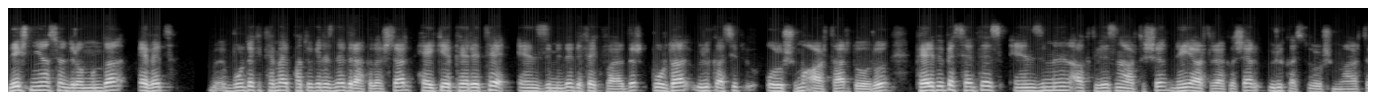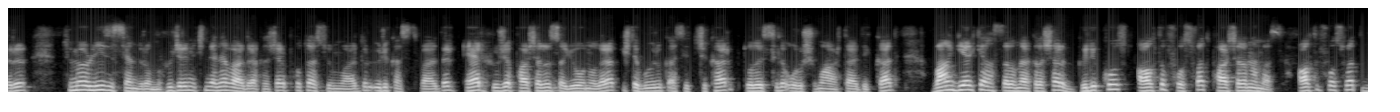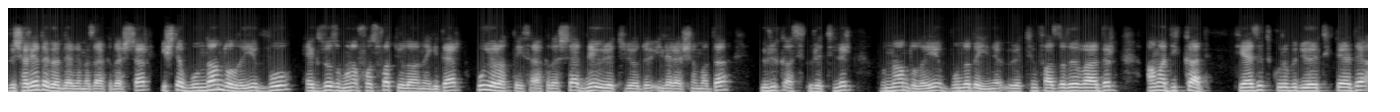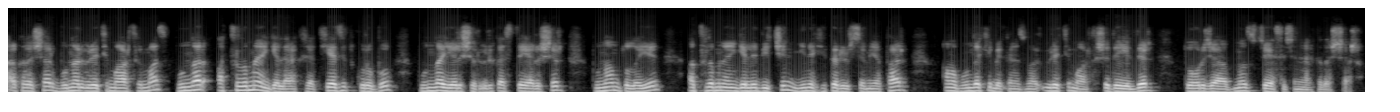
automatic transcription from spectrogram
Leş-Nyhan sendromunda evet Buradaki temel patogeniz nedir arkadaşlar? HGPRT enziminde defekt vardır. Burada ürik asit oluşumu artar doğru. PRPP sentez enziminin aktivitesinin artışı neyi artırır arkadaşlar? Ürik asit oluşumunu artırır. Tümör Lysis sendromu. Hücrenin içinde ne vardır arkadaşlar? Potasyum vardır, ürik asit vardır. Eğer hücre parçalanırsa yoğun olarak işte bu ürik asit çıkar. Dolayısıyla oluşumu artar dikkat. Van Gierke hastalığında arkadaşlar glikoz 6 fosfat parçalanamaz. 6 fosfat dışarıya da gönderilemez arkadaşlar. İşte bundan dolayı bu egzoz monofosfat yollarına gider. Bu yolakta ise arkadaşlar ne üretiliyordu ileri aşamada? Ürik asit üretilir. Bundan dolayı bunda da yine üretim fazlalığı vardır. Ama dikkat Tiyazit grubu diüretiklerde arkadaşlar bunlar üretimi artırmaz. Bunlar atılımı engeller arkadaşlar. Tiyazit grubu bunda yarışır. Ürik asitte yarışır. Bundan dolayı atılımını engellediği için yine hiperürsemi yapar. Ama bundaki mekanizma üretim artışı değildir. Doğru cevabımız C seçeneği arkadaşlar.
